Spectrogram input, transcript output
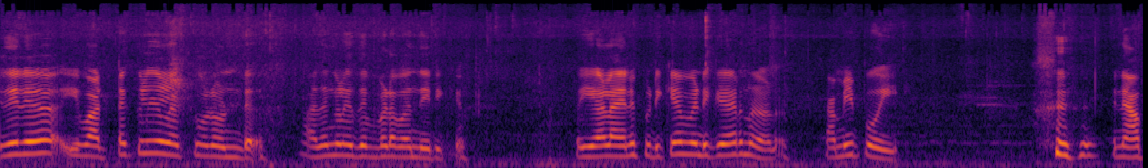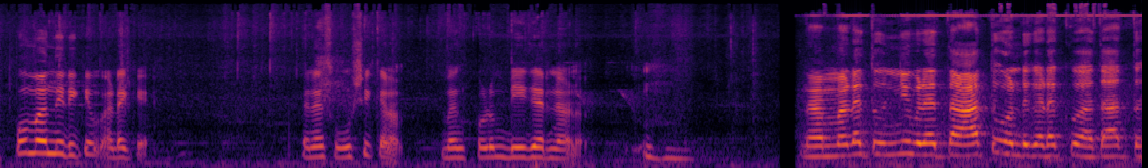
ഇതിൽ ഈ വട്ടക്കിളികളൊക്കെ ഇവിടെ ഉണ്ട്. അതുങ്ങൾ ഇത് ഇവിടെ വന്നിരിക്കും. അപ്പോൾ ഇയാൾ അതിനെ പിടിക്കാൻ വേണ്ടി കയറുന്നതാണ് കമ്മിപ്പോയി പിന്നെ അപ്പും വന്നിരിക്കും ഇടയ്ക്ക്. പിന്നെ സൂക്ഷിക്കണം. ബംഗളും ഭീകരനാണ്. നമ്മുടെ തുഞ്ഞിവിടെ താത്ത് കൊണ്ട് കിടക്കുക താത്ത്.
